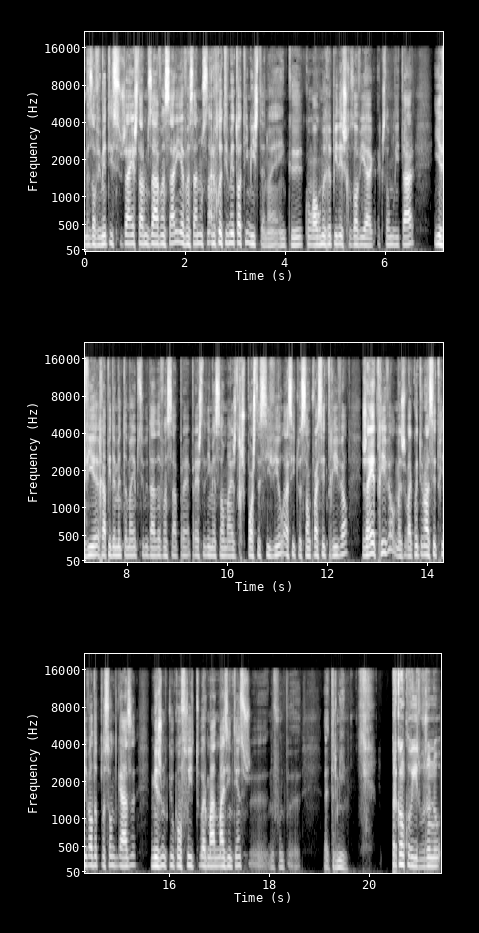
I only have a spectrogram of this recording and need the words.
mas obviamente isso já é estarmos a avançar e avançar num cenário relativamente otimista, não é? Em que com alguma rapidez resolvia a questão militar e havia rapidamente também a possibilidade de avançar para, para esta dimensão mais de resposta civil à situação que vai ser terrível, já é terrível, mas vai continuar a ser terrível da população de Gaza, mesmo que o conflito armado mais intenso, eh, no fundo, eh, eh, termine. Para concluir, Bruno,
